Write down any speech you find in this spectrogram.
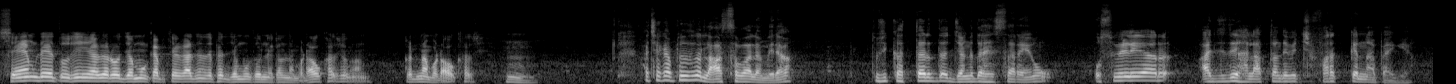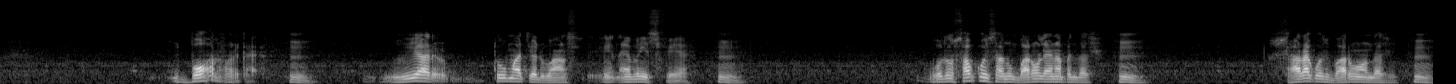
ਸੇਮ ਡੇ ਤੁਸੀਂ ਅਗਰ ਉਹ ਜੰਮੂ ਕੈਪਚਰ ਕਰ ਦਿੰਦੇ ਫਿਰ ਜੰਮੂ ਤੋਂ ਨਿਕਲਣਾ ਬੜਾ ਔਖਾ ਸੀ ਉਹਨਾਂ ਨੂੰ। ਕੱਢਣਾ ਬੜਾ ਔਖਾ ਸੀ। ਅੱਛਾ ਕੈਪਟਨ ਸਾਹਿਬ ਲਾਸਟ ਸਵਾਲ ਹੈ ਮੇਰਾ। ਤੁਸੀਂ 71 ਦਾ ਜੰਗ ਦਾ ਹਿੱਸਾ ਰਹੇ ਹੋ। ਉਸ ਵੇਲੇ ਯਾਰ ਅੱਜ ਦੇ ਹਾਲਾਤਾਂ ਦੇ ਵਿੱਚ ਫ਼ਰਕ ਕਿੰਨਾ ਪੈ ਗਿਆ? ਬਹੁਤ ਫ਼ਰਕ ਹੈ ਹੂੰ। We are too much advanced in every sphere ਹੂੰ। ਉਦੋਂ ਸਭ ਕੁਝ ਸਾਨੂੰ ਬਾਹਰੋਂ ਲੈਣਾ ਪੈਂਦਾ ਸੀ। ਹੂੰ। ਸਾਰਾ ਕੁਝ ਬਾਹਰੋਂ ਆਉਂਦਾ ਸੀ। ਹੂੰ।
